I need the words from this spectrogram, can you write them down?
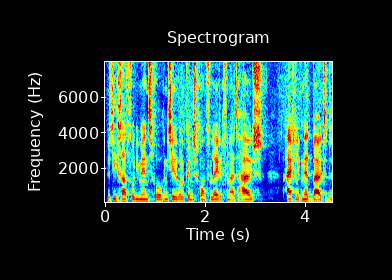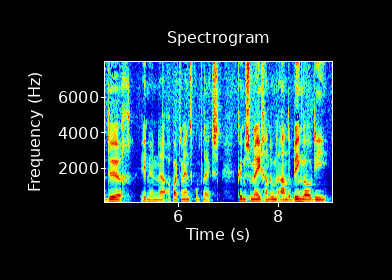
Dus die gaat voor die mensen georganiseerd worden. Kunnen ze gewoon volledig vanuit huis, eigenlijk net buiten de deur in hun uh, appartementencomplex, kunnen ze mee gaan doen aan de bingo die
